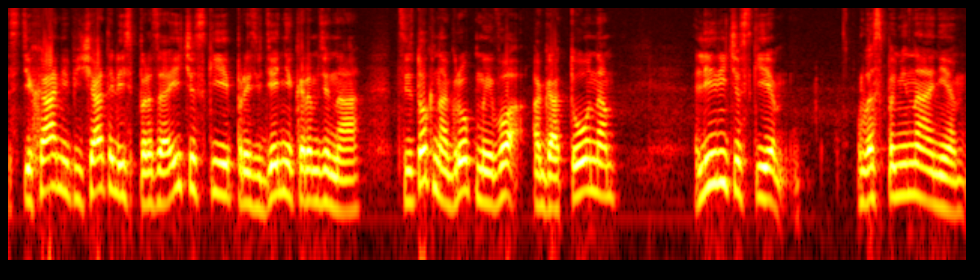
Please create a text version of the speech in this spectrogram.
стихами печатались прозаические произведения Карамзина, «Цветок на гроб моего Агатона», лирические воспоминания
